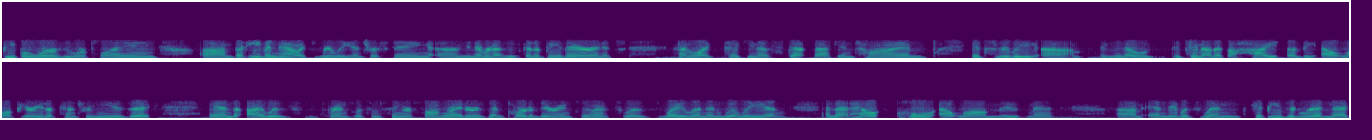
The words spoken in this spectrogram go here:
people were who were playing. Um, but even now, it's really interesting. Um, you never know who's going to be there, and it's kind of like taking a step back in time. It's really, um, you know, it came out at the height of the outlaw period of country music. And I was friends with some singer songwriters, and part of their influence was Waylon and Willie and, and that whole outlaw movement. Um, and it was when hippies and rednecks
